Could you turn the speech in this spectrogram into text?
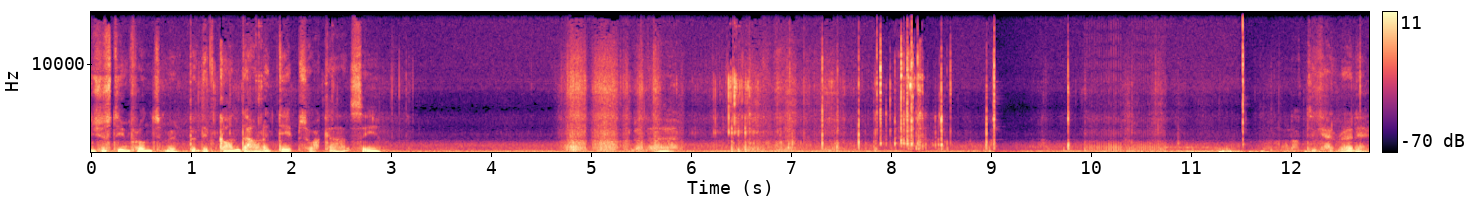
Just in front of me, but they've gone down a dip so I can't see them. But, uh, I'll have to get ready.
